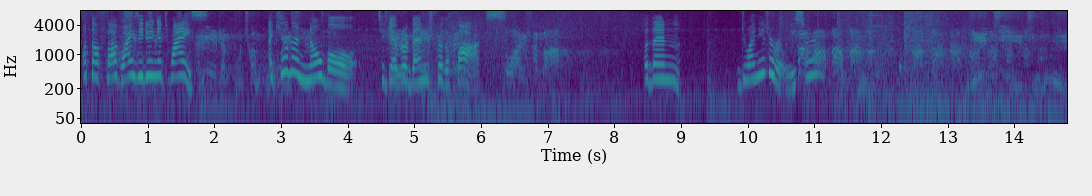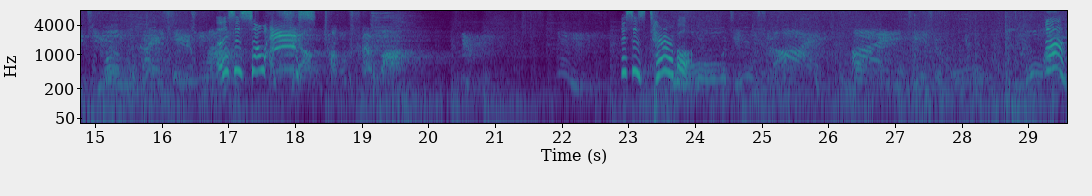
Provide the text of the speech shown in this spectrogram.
What the fuck? Why is he doing it twice? I killed that noble to get revenge for the fox. But then, do I need to release her? This is so ass! This is terrible. Ah!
